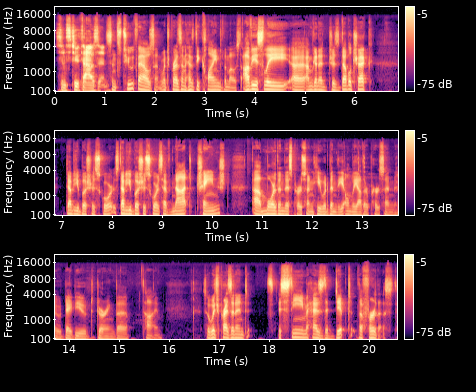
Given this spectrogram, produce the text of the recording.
Since 2000. since 2000? Which president has declined the most? Obviously, uh, I'm going to just double check W. Bush's scores. W. Bush's scores have not changed uh, more than this person. He would have been the only other person who debuted during the time. So, which president's esteem has dipped the furthest?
